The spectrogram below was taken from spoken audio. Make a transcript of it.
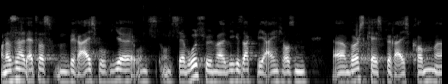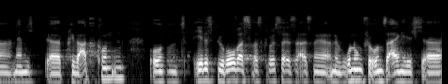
Und das ist halt etwas, ein Bereich, wo wir uns, uns sehr wohlfühlen, weil wie gesagt, wir eigentlich aus dem äh, Worst-Case-Bereich kommen, äh, nämlich äh, Privatkunden und jedes Büro, was, was größer ist als eine, eine Wohnung, für uns eigentlich äh,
